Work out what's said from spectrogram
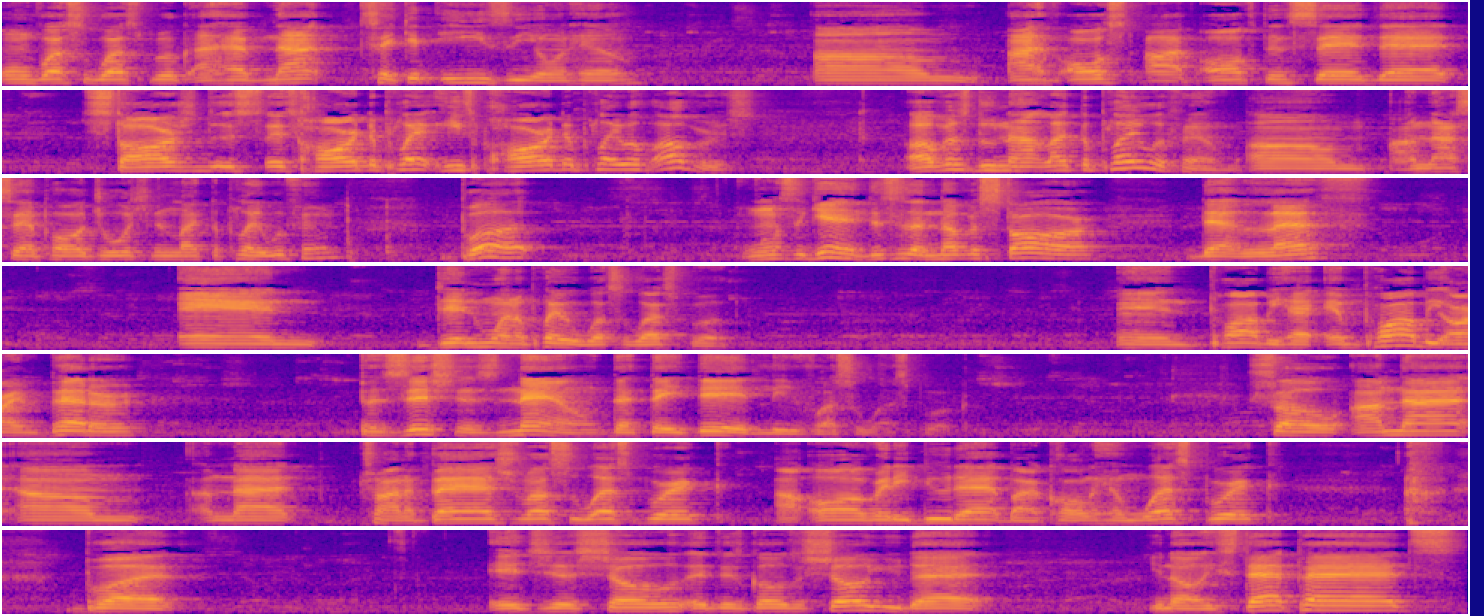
on Russell Westbrook. I have not taken easy on him. Um, I've also I've often said that stars it's hard to play. He's hard to play with others. Others do not like to play with him. Um, I'm not saying Paul George didn't like to play with him, but once again, this is another star that left and didn't want to play with Russell Westbrook, and probably had and probably are in better positions now that they did leave Russell Westbrook. So I'm not um, I'm not trying to bash Russell Westbrook. I already do that by calling him Westbrook, but it just shows it just goes to show you that you know his stat pads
